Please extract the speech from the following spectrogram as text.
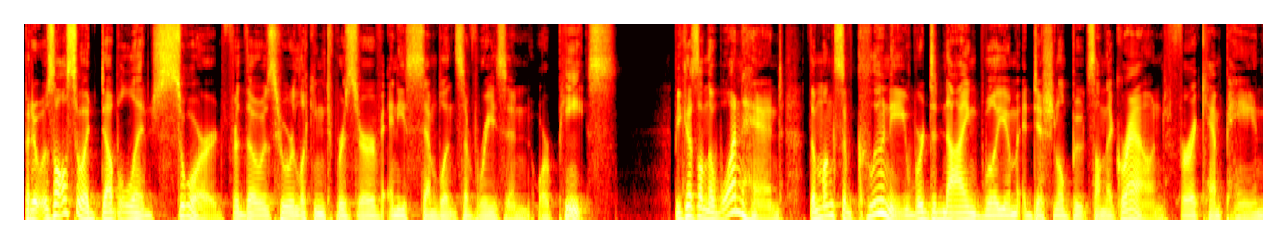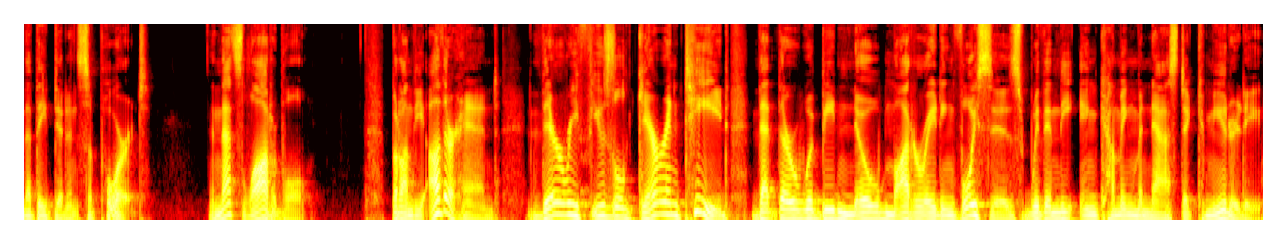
But it was also a double edged sword for those who were looking to preserve any semblance of reason or peace. Because on the one hand, the monks of Cluny were denying William additional boots on the ground for a campaign that they didn't support. And that's laudable. But on the other hand, their refusal guaranteed that there would be no moderating voices within the incoming monastic community.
